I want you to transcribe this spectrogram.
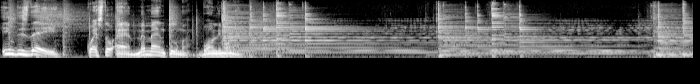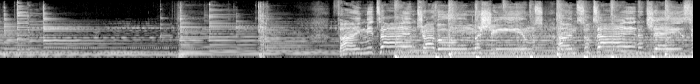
In this day, questo è Momentum. Buon limone. time travel machines. I'm so tired of chasing.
